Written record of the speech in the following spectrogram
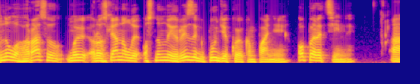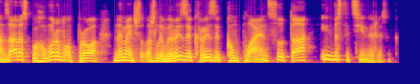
Минулого разу ми розглянули основний ризик будь-якої компанії операційний. А зараз поговоримо про не менш важливий ризик ризик комплаєнсу та інвестиційний ризик.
